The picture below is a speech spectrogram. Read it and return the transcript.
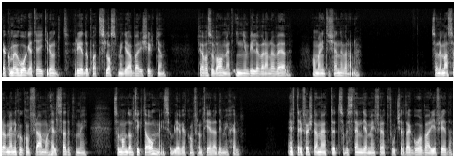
Jag kommer ihåg att jag gick runt, redo på att slåss med grabbar i kyrkan. För jag var så van med att ingen ville varandra väl om man inte känner varandra. Så när massor av människor kom fram och hälsade på mig, som om de tyckte om mig, så blev jag konfronterad i mig själv. Efter det första mötet så bestämde jag mig för att fortsätta gå varje fredag.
